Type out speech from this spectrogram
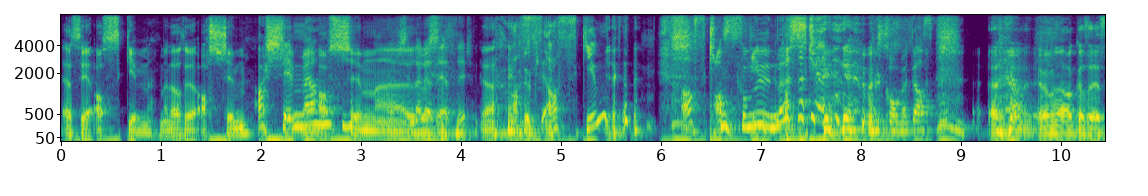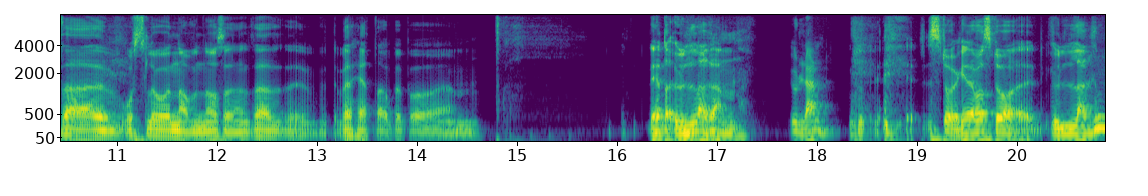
Jeg sier Askim, men det er altså Askim. Askim, ja. Askim det det det ja. As Askim? Askim Askim. kommune? Velkommen til Askim. jo, men akkurat som disse Oslo-navnet også. Det, det heter oppe på um, Det heter Ullern. Ullern. Står jo ikke det, hva står Ullern?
